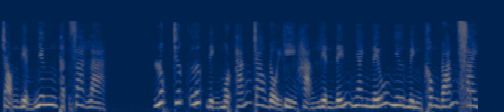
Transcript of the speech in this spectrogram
Trọng điểm nhưng thật ra là Lúc trước ước định một tháng trao đổi kỳ hạn liền đến nhanh nếu như mình không đoán sai.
